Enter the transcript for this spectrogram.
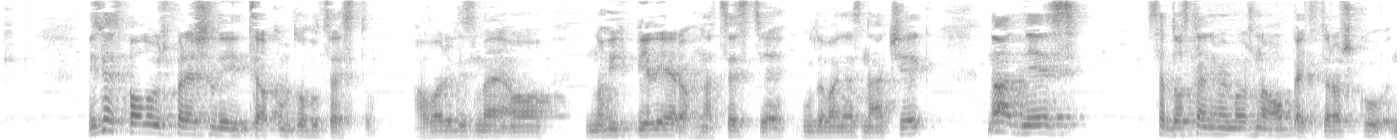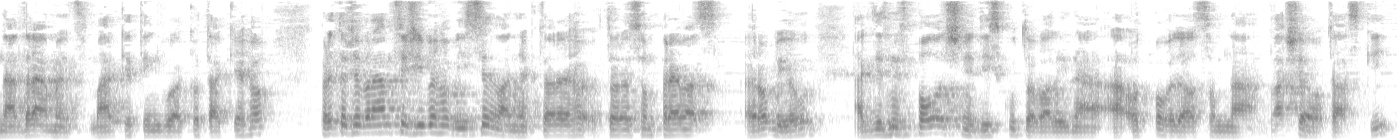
My sme spolu už prešli celkom dlhú cestu. Hovorili sme o mnohých pilieroch na ceste budovania značiek. No a dnes sa dostaneme možno opäť trošku nad rámec marketingu ako takého, pretože v rámci živého vysielania, ktoré, ktoré som pre vás robil a kde sme spoločne diskutovali na, a odpovedal som na vaše otázky,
